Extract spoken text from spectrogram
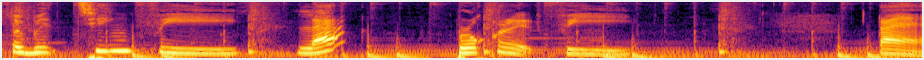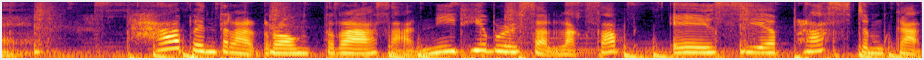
switching fee และ brokerage fee แต่ถ้าเป็นตลาดรองตราสารหนี้ที่บริษัทหลักทรัพย์ Asia Plus จำกัด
